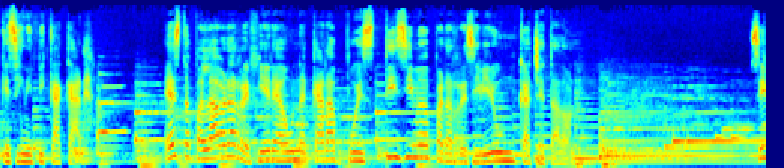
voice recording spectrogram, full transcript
que significa cara. Esta palabra refiere a una cara puestísima para recibir un cachetadón. Sí,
